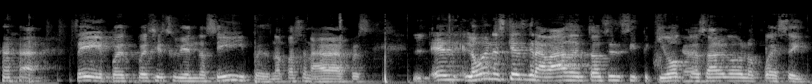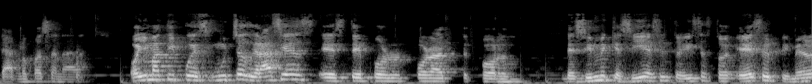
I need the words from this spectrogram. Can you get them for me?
sí, pues puedes ir subiendo así y pues no pasa nada, pues lo bueno es que es grabado, entonces si te equivocas algo lo puedes editar, no pasa nada. Oye Mati, pues muchas gracias este por por, por decirme que sí, esa entrevista estoy, eres el primero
